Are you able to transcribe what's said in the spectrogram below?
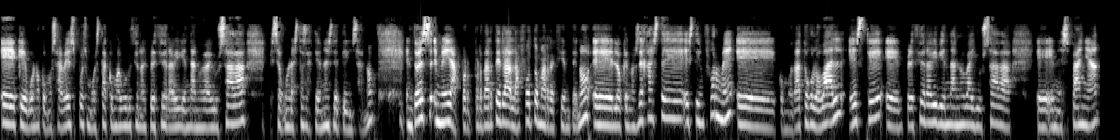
eh, que bueno, como sabes, pues muestra cómo evoluciona el precio de la vivienda nueva y usada según las tasaciones de TINSA, ¿no? Entonces, mira, por, por darte la, foto más reciente, ¿no? Eh, lo que nos deja este, este informe eh, como dato global es que el precio de la vivienda nueva y usada en España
